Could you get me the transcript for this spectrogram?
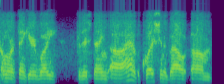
I want to thank everybody for this thing. Uh, I have a question about um,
